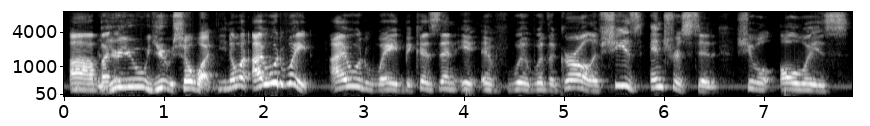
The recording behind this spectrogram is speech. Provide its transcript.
Uh, but you you you. So what? You know what? I would wait. I would wait because then, if, if with, with a girl, if she's interested, she will always,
